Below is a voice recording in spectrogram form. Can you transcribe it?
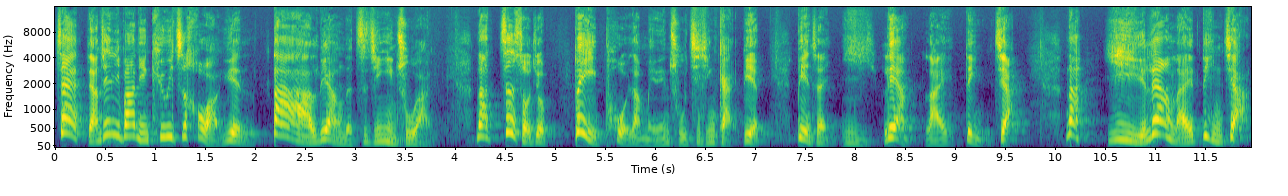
在两千零八年 Q E 之后啊，越大量的资金印出来，那这时候就被迫让美联储进行改变，变成以量来定价。那以量来定价，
